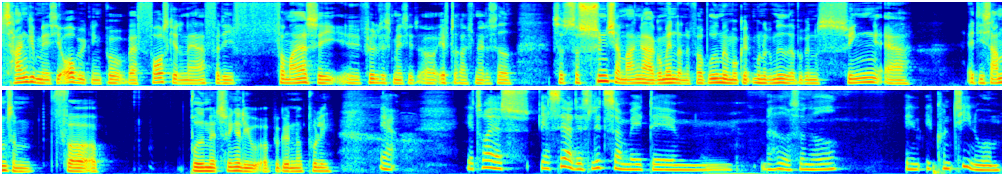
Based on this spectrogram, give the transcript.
tankemæssig overbygning på, hvad forskellen er, fordi for mig at se øh, følelsesmæssigt og efterrationaliseret, så, så synes jeg mange af argumenterne for at bryde med mono- monogamiet og begynde at svinge er, er de samme som for at bryde med et svingerliv og begynde at poly. Ja. Jeg tror, jeg, jeg ser det lidt som et, øhm, hvad hedder sådan noget, en, et kontinuum.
